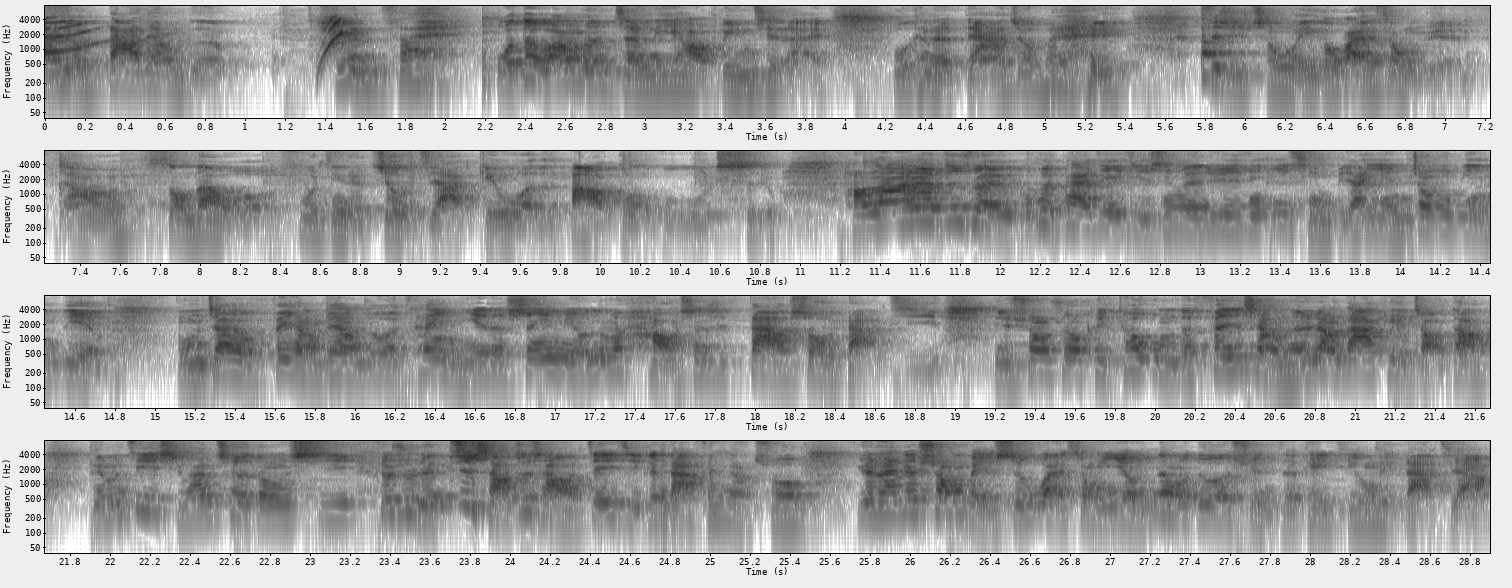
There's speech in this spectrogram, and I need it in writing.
还有大量的现在，我都把它们整理好冰起来，我可能等下就会自己成为一个外送员，然后送到我附近的旧家给我的爸跟我姑姑吃。好啦，那之所以会拍这一集，是因为最近疫情比较严重一点点，我们家有非常非常多的餐饮业的生意没有那么好，甚至大受打击。也希望说可以透过我们的分享呢，让大家可以找到你们自己喜欢吃的东西。就是至少至少这一集跟大家分享说，原来在双北市外送也有那么多的选择可以提供给大家。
